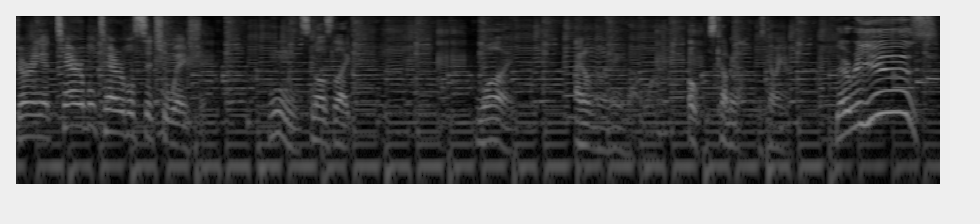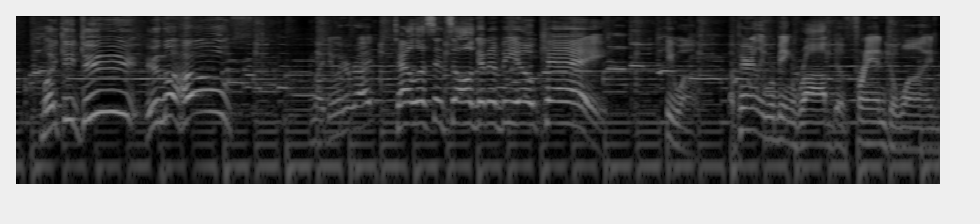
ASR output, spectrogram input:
during a terrible, terrible situation. Mmm, smells like wine. I don't know anything about wine. Oh, he's coming up. He's coming up. There he is! Mikey D in the house! Am I doing it right? Tell us it's all gonna be okay. He won't. Apparently, we're being robbed of Fran DeWine.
